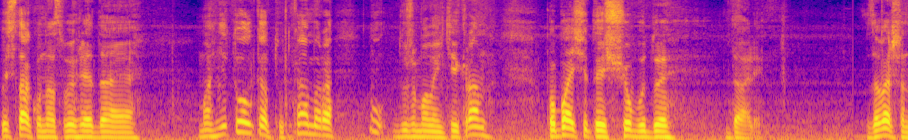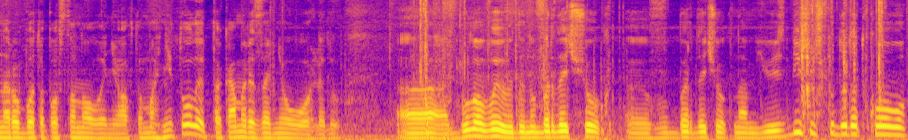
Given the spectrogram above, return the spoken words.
Ось так у нас виглядає магнітолка, тут камера, ну, дуже маленький екран. Побачите, що буде далі. Завершена робота по встановленню автомагнітоли та камери заднього огляду. Було виведено бардачок, е, в бардачок нам USB-шечку додаткову.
